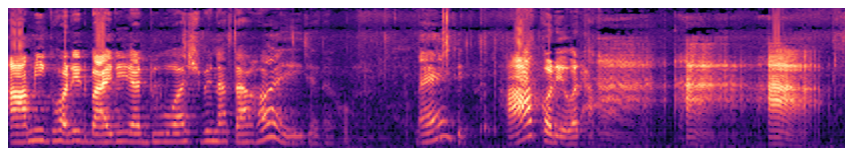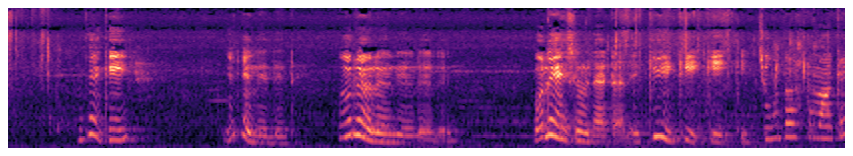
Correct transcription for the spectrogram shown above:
আমি ঘরের বাইরে আর ডুয়ো আসবে না, তা হয়? এই যে দেখো। এই যে, হা করে এবার, হা হা হা। দেখি। এলে লে লে ওলে ওলে ওলে ওলে ওলে ওলে সোনাটা রে কি কি কি কি? চুমু দাও তোমাকে।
